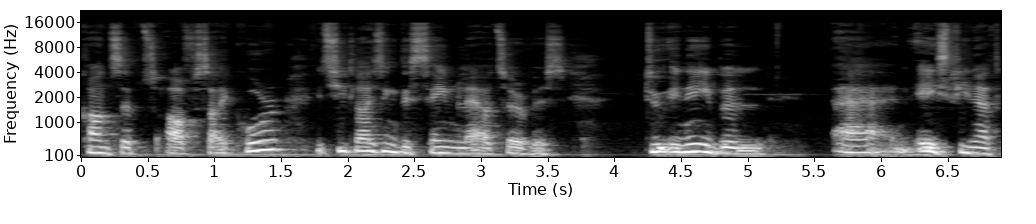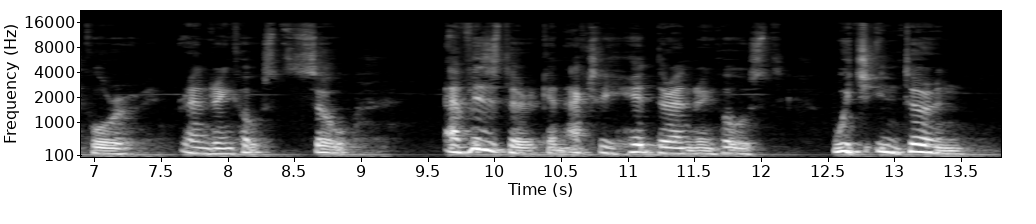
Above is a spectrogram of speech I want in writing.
concepts of Sitecore. It's utilizing the same layout service to enable uh, an ASP.NET Core rendering host. So a visitor can actually hit the rendering host, which in turn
